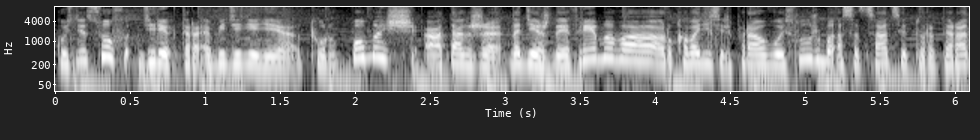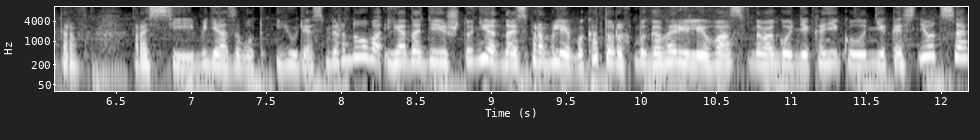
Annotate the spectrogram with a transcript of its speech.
Кузнецов, директор объединения «Турпомощь», а также Надежда Ефремова, руководитель правовой службы Ассоциации туроператоров России. Меня зовут Юлия Смирнова. Я надеюсь, что ни одна из проблем, о которых мы говорили, вас в новогодние каникулы не коснется,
